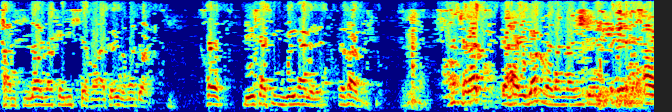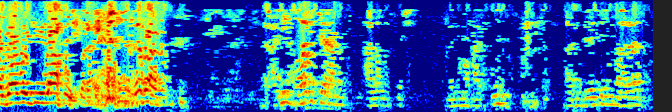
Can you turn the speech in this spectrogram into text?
تمثیل‌ها اینا خیلی شباهتایی به ما داره. خب دیگه کسی ایده ای نداره. بفرمایید. چقدر به هرگان اومدن در اینکه عذاب و جوی رفتش کنن. بفرمایید. این حالی که الان یعنی ما از این مرض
